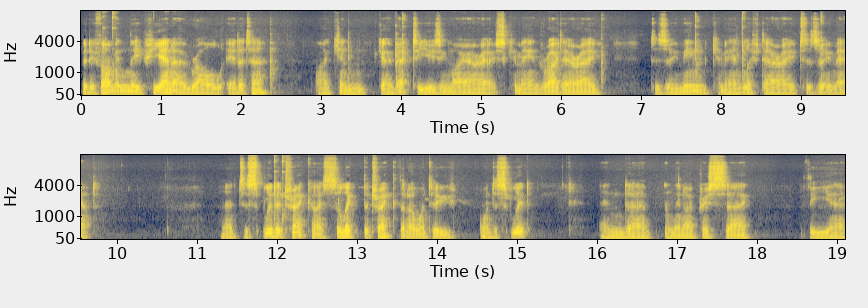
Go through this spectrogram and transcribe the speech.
but if I'm in the piano roll editor I can go back to using my arrows, command right arrow to zoom in, command left arrow to zoom out. Uh, to split a track, I select the track that I want to want to split, and uh, and then I press uh, the uh,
